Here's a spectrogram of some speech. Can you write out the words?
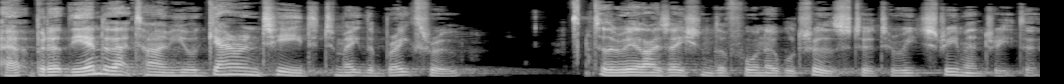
uh, but at the end of that time, you were guaranteed to make the breakthrough to the realization of the Four Noble Truths, to, to reach stream entry, to,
